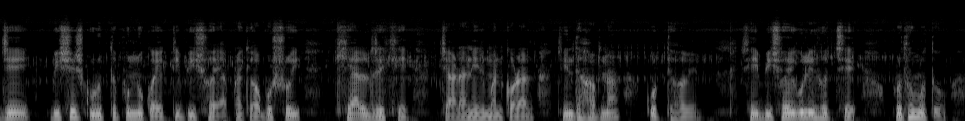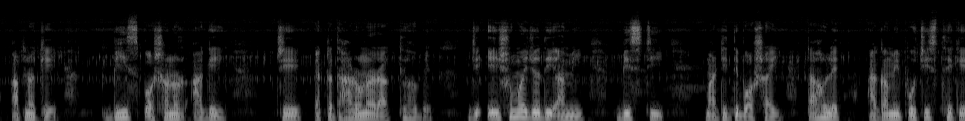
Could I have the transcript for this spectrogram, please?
যে বিশেষ গুরুত্বপূর্ণ কয়েকটি বিষয় আপনাকে অবশ্যই খেয়াল রেখে চারা নির্মাণ করার চিন্তাভাবনা করতে হবে। সেই বিষয়গুলি হচ্ছে, প্রথমত আপনাকে বীজ বসানোর আগেই যে একটা ধারণা রাখতে হবে যে এই সময় যদি আমি বীজটি মাটিতে বসাই, তাহলে আগামী পঁচিশ থেকে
